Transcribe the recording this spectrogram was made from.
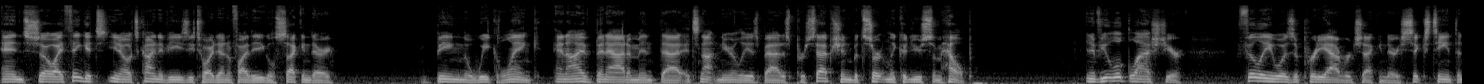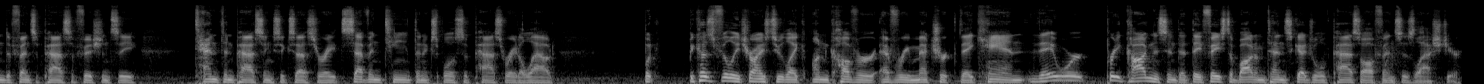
And so I think it's, you know, it's kind of easy to identify the Eagles secondary being the weak link. And I've been adamant that it's not nearly as bad as perception, but certainly could use some help. And if you look last year, Philly was a pretty average secondary 16th in defensive pass efficiency, 10th in passing success rate, 17th in explosive pass rate allowed. But because Philly tries to like uncover every metric they can, they were pretty cognizant that they faced a bottom 10 schedule of pass offenses last year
